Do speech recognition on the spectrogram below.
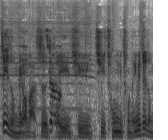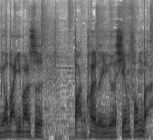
这种秒板是可以去去冲一冲的。因为这种秒板一般是板块的一个先锋吧。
